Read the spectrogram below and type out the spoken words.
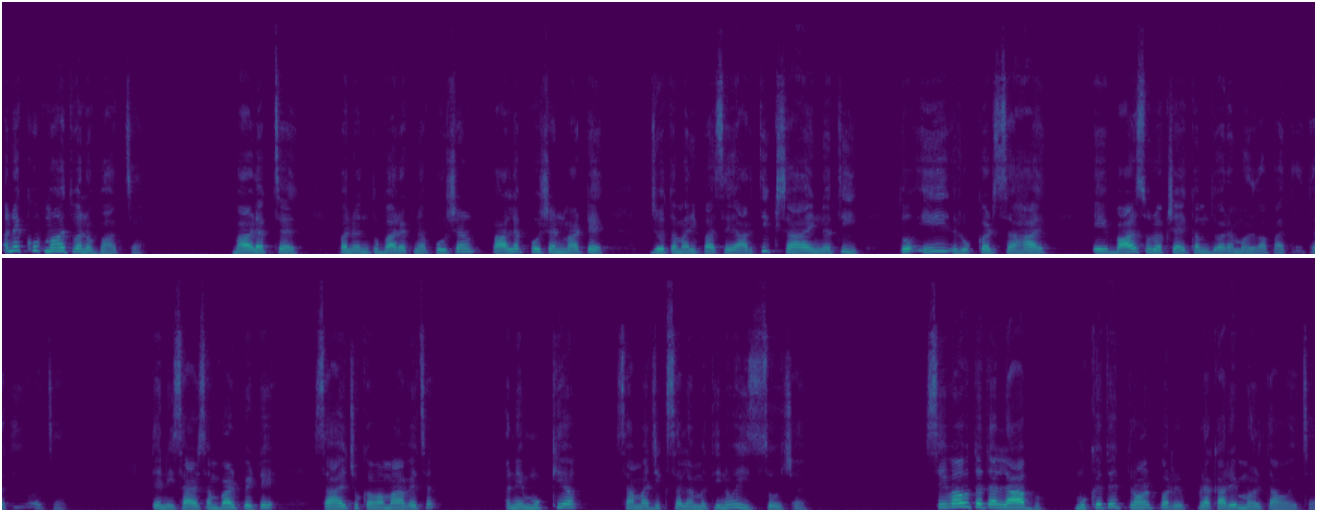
અને ખૂબ મહત્ત્વનો ભાગ છે. બાળક છે પરંતુ બાળકના પોષણ પાલક પોષણ માટે જો તમારી પાસે આર્થિક સહાય નથી, તો એ રોકડ સહાય એ બાળ સુરક્ષા એકમ દ્વારા મળવાપાત્ર થતી હોય છે. તેની સાર સંભાળ પેટે સહાય ચૂકવવામાં આવે છે અને મુખ્ય સામાજિક સલામતીનો હિસ્સો છે. સેવાઓ તથા લાભ મુખ્યત્વે ત્રણ પ્રકારે મળતા હોય છે.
